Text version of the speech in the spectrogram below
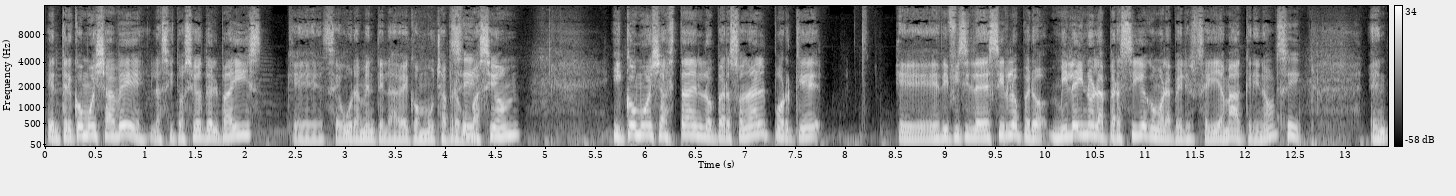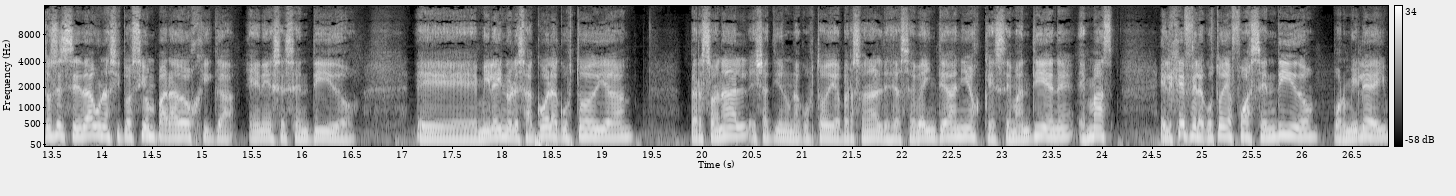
Entre cómo ella ve la situación del país, que seguramente la ve con mucha preocupación, y cómo ella está en lo personal, porque eh, es difícil de decirlo, pero mi ley no la persigue como la perseguía Macri, ¿no? Sí. Entonces se da una situación paradójica en ese sentido. Eh, Milei no le sacó la custodia personal, ella tiene una custodia personal desde hace 20 años que se mantiene. Es más, el jefe de la custodia fue ascendido por Milei,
